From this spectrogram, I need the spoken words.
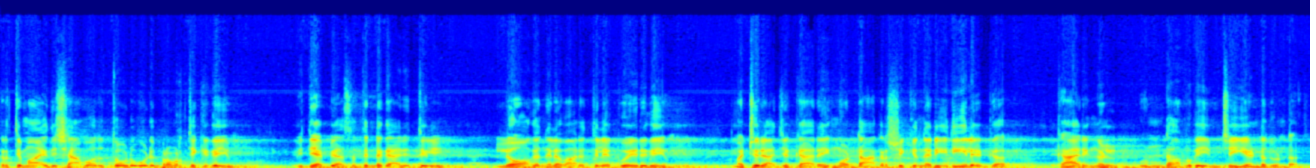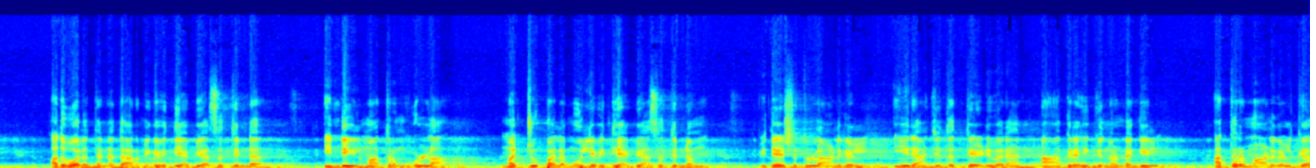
കൃത്യമായ ദിശാബോധത്തോടുകൂടി പ്രവർത്തിക്കുകയും വിദ്യാഭ്യാസത്തിന്റെ കാര്യത്തിൽ ലോക നിലവാരത്തിലേക്ക് ഉയരുകയും മറ്റു രാജ്യക്കാരെ ഇങ്ങോട്ട് ആകർഷിക്കുന്ന രീതിയിലേക്ക് കാര്യങ്ങൾ ഉണ്ടാവുകയും ചെയ്യേണ്ടതുണ്ട്. അതുപോലെ തന്നെ ധാർമ്മിക വിദ്യാഭ്യാസത്തിന്റെ ഇന്ത്യയിൽ മാത്രം ഉള്ള മറ്റു പല മൂല്യവിദ്യാഭ്യാസത്തിനും വിദേശത്തുള്ള ആളുകൾ ഈ രാജ്യത്ത് തേടി വരാൻ ആഗ്രഹിക്കുന്നുണ്ടെങ്കിൽ അത്തരം ആളുകൾക്ക്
